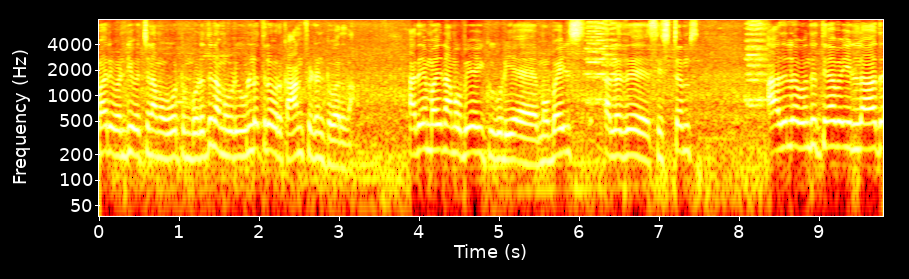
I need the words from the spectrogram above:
மாதிரி வண்டி வச்சு நம்ம ஓட்டும் பொழுது நம்மளுடைய உள்ளத்தில் ஒரு கான்ஃபிடென்ட் வருதான். அதே மாதிரி நாம் உபயோகிக்கக்கூடிய மொபைல்ஸ் அல்லது சிஸ்டம்ஸ் அதில் வந்து தேவையில்லாத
